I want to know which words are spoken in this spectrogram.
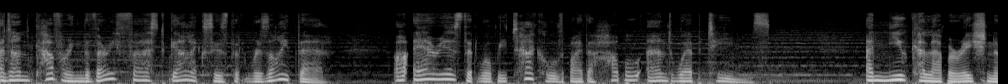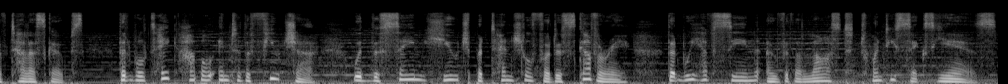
and uncovering the very first galaxies that reside there are areas that will be tackled by the Hubble and Webb teams. A new collaboration of telescopes that will take Hubble into the future with the same huge potential for discovery that we have seen over the last 26 years.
